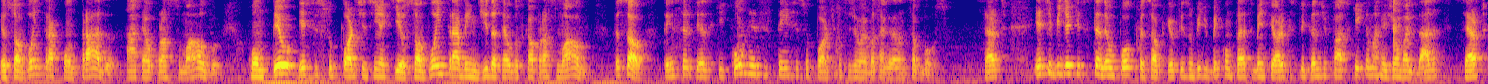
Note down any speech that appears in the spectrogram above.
eu só vou entrar comprado até o próximo alvo, rompeu esse suportezinho aqui, eu só vou entrar vendido até eu buscar o próximo alvo. Pessoal, tenho certeza que com resistência e suporte você já vai botar grana no seu bolso, certo? Esse vídeo aqui se estendeu um pouco, pessoal, porque eu fiz um vídeo bem completo, bem teórico, explicando de fato o que é uma região validada, certo?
